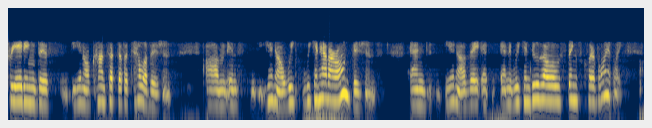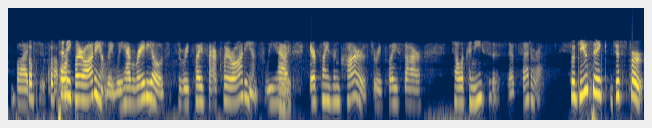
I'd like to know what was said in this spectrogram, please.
creating this, you know, concept of a television. Um, and, you know, we, we can have our own visions and, you know, they, and we can do those things clairvoyantly. But so, so uh, Penny, or clairaudiently, we have radios to replace our clairaudience. We have right. airplanes and cars to replace our telekinesis, etc. So, do you think just for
